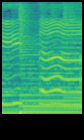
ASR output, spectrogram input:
kita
